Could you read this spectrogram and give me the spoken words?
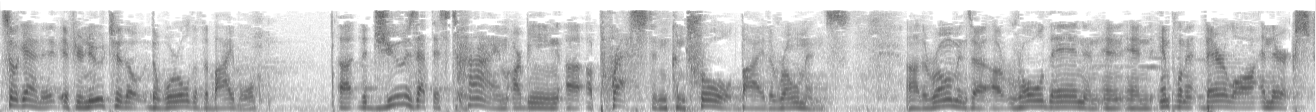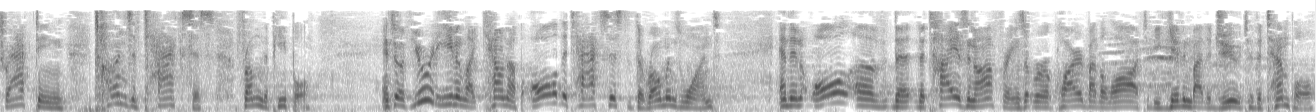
So again, if you're new to the, the world of the Bible, uh, the Jews at this time are being uh, oppressed and controlled by the Romans. Uh, the Romans are, uh, rolled in and, and, and, implement their law, and they're extracting tons of taxes from the people. And so, if you were to even like count up all the taxes that the Romans want, and then all of the, the tithes and offerings that were required by the law to be given by the Jew to the temple,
